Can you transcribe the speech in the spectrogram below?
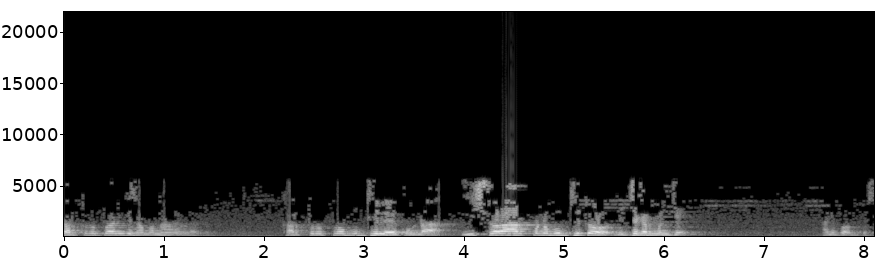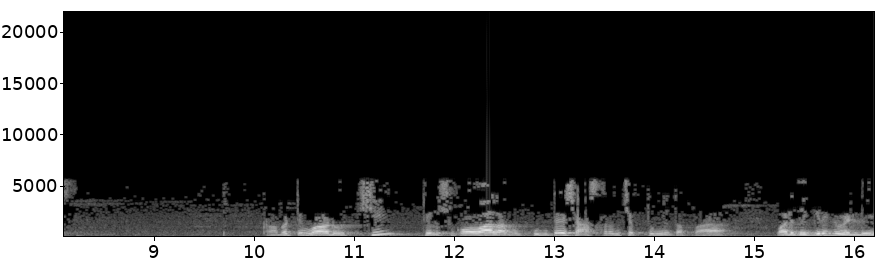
కర్తృత్వానికి సంబంధం లేదు. కర్తృత్వ బుద్ధి లేకుండా ఈశ్వరార్పణ బుద్ధితో నిత్యకర్మం చేయి అని పంపిస్తాడు కాబట్టి వాడు వచ్చి తెలుసుకోవాలనుకుంటే శాస్త్రం చెప్తుంది తప్ప వాడి దగ్గరికి వెళ్ళి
